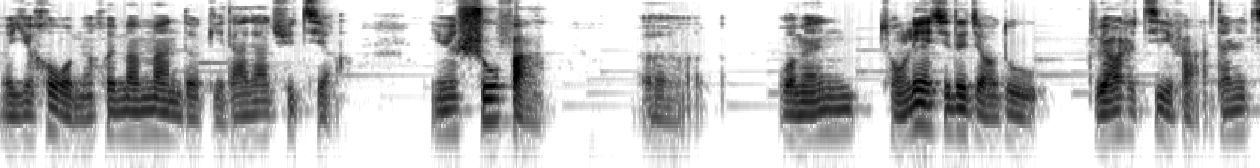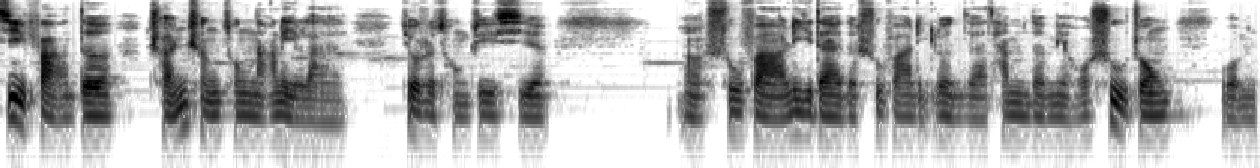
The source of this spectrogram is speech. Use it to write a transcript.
呃，以后我们会慢慢的给大家去讲。因为书法，呃，我们从练习的角度主要是技法，但是技法的传承从哪里来，就是从这些，呃，书法历代的书法理论家他们的描述中，我们。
